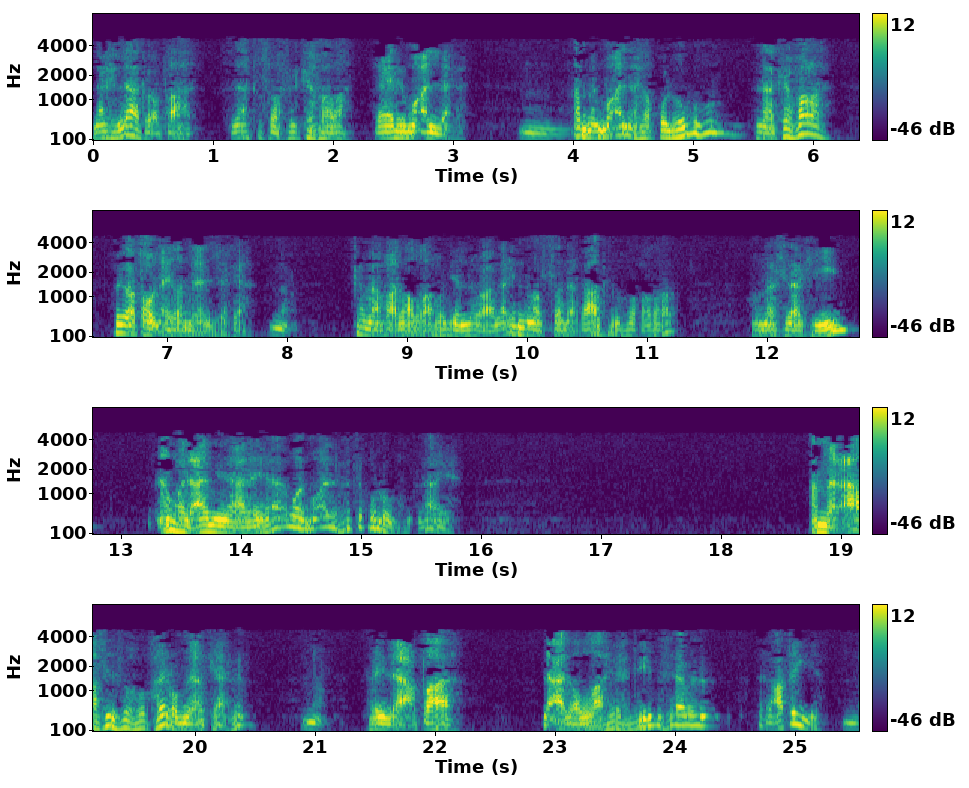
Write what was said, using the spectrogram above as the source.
لكن لا تعطى لا تصرف في الكفرة غير المؤلفة. أما المؤلفة قلوبهم من الكفرة فيعطون أيضا من الزكاة. نعم. كما قال الله جل وعلا إنما الصدقات للفقراء والمساكين. والعاملين عليها والمؤلفة قلوبهم الآية أما العاصي فهو خير من الكافر نعم. فإذا أعطاه لعل الله يهديه بسبب العطية نعم.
